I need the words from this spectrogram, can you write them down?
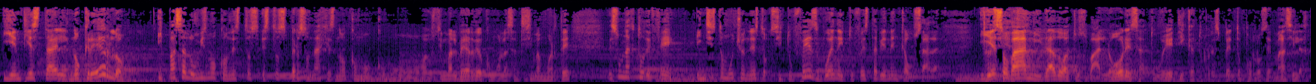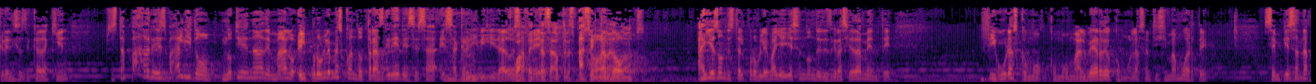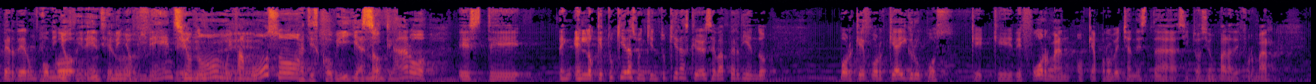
y en ti está el no creerlo. Y pasa lo mismo con estos, estos personajes, ¿no? Como, como Agustín Malverde o como la Santísima Muerte. Es un acto de fe. Insisto mucho en esto. Si tu fe es buena y tu fe está bien encausada, y Así eso es. va anidado a tus valores, a tu ética, a tu respeto por los demás y las creencias de cada quien, pues está padre, es válido, no tiene nada de malo. El problema es cuando transgredes esa, esa credibilidad o, O esa afectas fe, a otras personas, afectando a ¿no? otros. Ahí es donde está el problema y ahí es en donde desgraciadamente figuras como, como Malverde o como la Santísima Muerte se empiezan a perder un El poco. niño Fidencio. El niño Fidencio, el- ¿no? Muy famoso. Francisco Villa, ¿no? Sí, claro. Este, en, en lo que tú quieras o en quien tú quieras creer se va perdiendo. ¿Por qué? Porque hay grupos que, que deforman o que aprovechan esta situación para deformar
